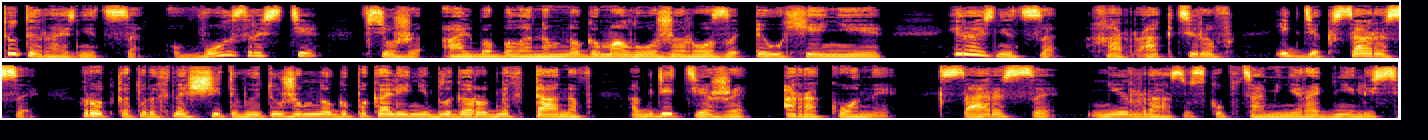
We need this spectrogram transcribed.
Тут и разница в возрасте, все же Альба была намного моложе Розы Эухении, и разница характеров, и где Ксаресы, род которых насчитывает уже много поколений благородных танов, а где те же араконы. Ксаресы ни разу с купцами не роднились,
